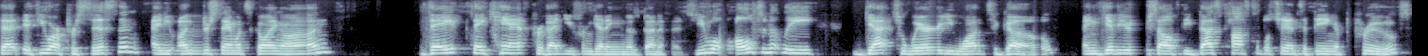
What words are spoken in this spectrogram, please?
that if you are persistent and you understand what's going on they they can't prevent you from getting those benefits. You will ultimately get to where you want to go and give yourself the best possible chance of being approved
